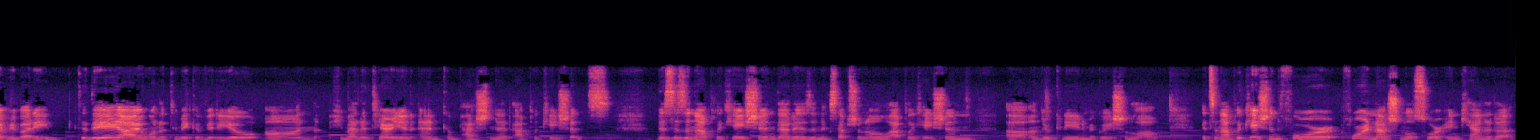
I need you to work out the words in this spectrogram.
everybody. Today I wanted to make a video on humanitarian and compassionate applications. This is an application that is an exceptional application uh, under Canadian immigration law. It's an application for foreign nationals who are in Canada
